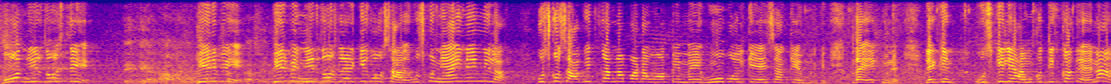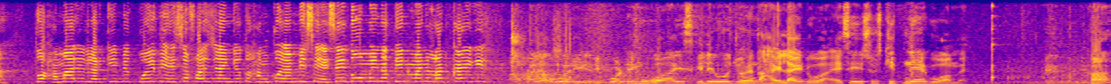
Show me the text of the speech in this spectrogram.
वो निर्दोष थी। फिर भी फिर भी निर्दोष लड़की को उसको न्याय नहीं मिला। उसको साबित करना पड़ा वहाँ पे मैं हूँ बोल के ऐसा के बोल के। दा एक मिनट। लेकिन उसके लिए हमको दिक्कत है ना? तो हमारे लड़की में कोई भी ऐसे फंस जाएँगे तो हमको एम से ऐसे ही दो महीना, तीन महीना लटकाएगी। रिपोर्टिंग हुआ, इसके लिए वो जो है ना हाईलाइट हुआ, ऐसे इश्यूज़ कितने हैं गोवा में? हाँ?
